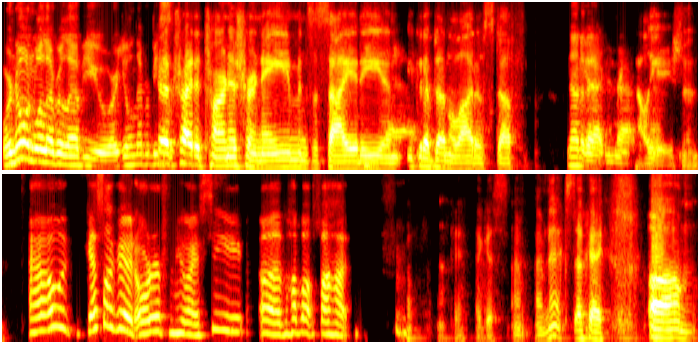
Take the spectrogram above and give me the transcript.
or no one will ever love you, or you'll never be. could have tried to tarnish her name in society, and he could have done a lot of stuff None of that in crap. retaliation. I guess I'll go in order from who I see. Um, how about Fahad? Okay, I guess I'm, I'm next. Okay. Um,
